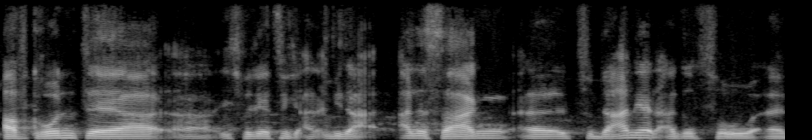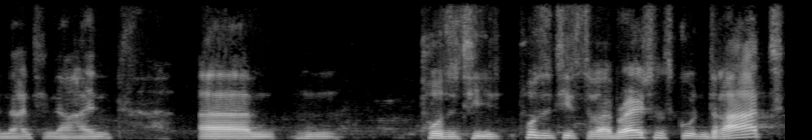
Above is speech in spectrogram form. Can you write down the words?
aufgrund der, äh, ich will jetzt nicht wieder alles sagen, äh, zu Daniel, also zu äh, 99, ähm, positiv, positivste Vibrations, guten Draht.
